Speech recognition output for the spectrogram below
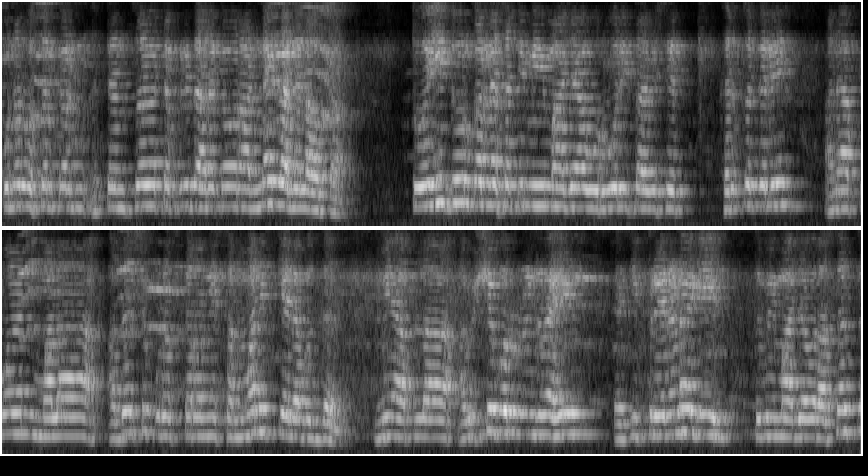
पुनर्वसन कर त्यांचं टपरीधारकावर अन्याय झालेला होता. तोही दूर करण्यासाठी मी माझ्या उर्वरित आयुष्यात खर्च करेन आणि आपण मला आदर्श पुरस्काराने सन्मानित केल्याबद्दल मी आपला आयुष्यभर ऋणी राहील त्याची प्रेरणा घेईल. तुम्ही माझ्यावर असंच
